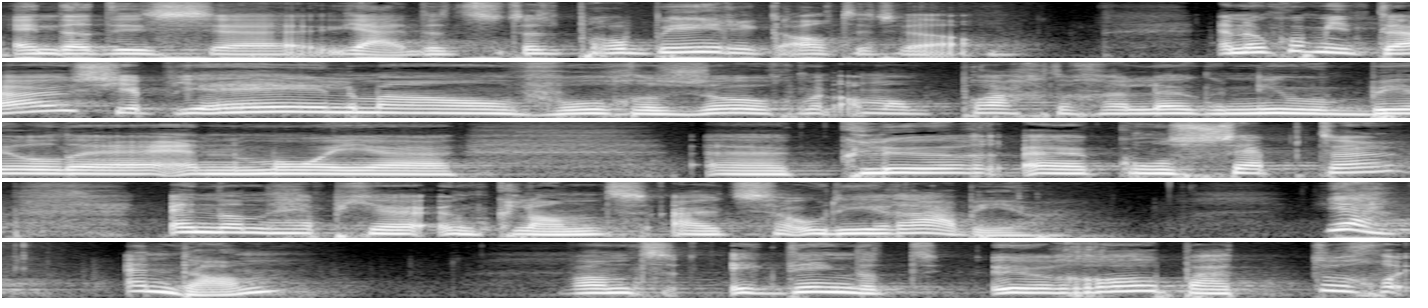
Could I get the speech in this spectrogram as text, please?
en dat is, uh, ja, dat, dat probeer ik altijd wel. En dan kom je thuis, je hebt je helemaal volgezoogd met allemaal prachtige, leuke nieuwe beelden en mooie kleurconcepten. Uh, en dan heb je een klant uit Saoedi-Arabië. Ja. En dan? Want ik denk dat Europa toch wel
